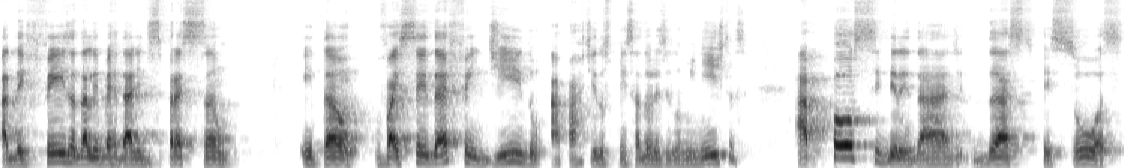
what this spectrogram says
a defesa da liberdade de expressão. Então, vai ser defendido, a partir dos pensadores iluministas, a possibilidade das pessoas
